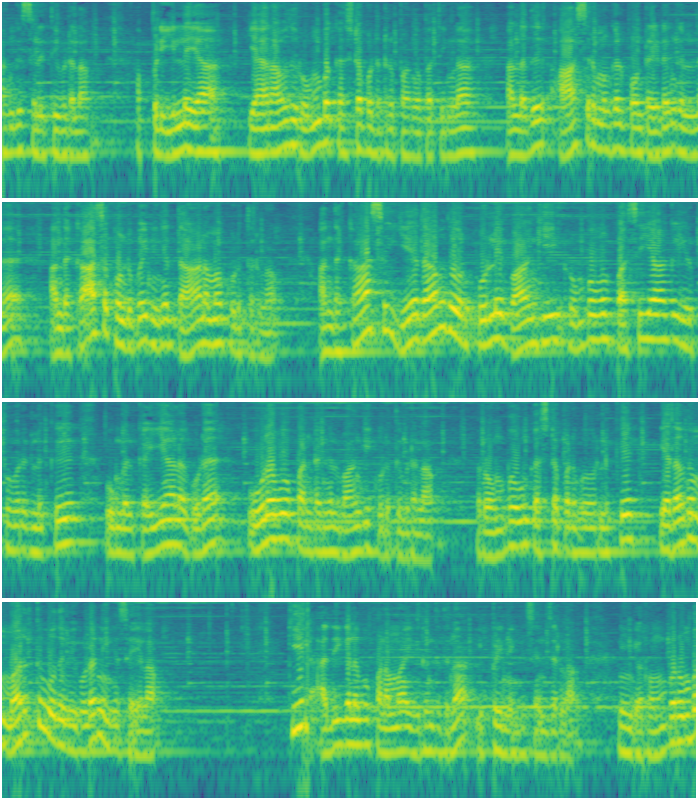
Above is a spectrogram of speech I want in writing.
அங்கு செலுத்தி விடலாம் அப்படி இல்லையா? யாராவது ரொம்ப கஷ்டப்பட்டுட்டு இருப்பாங்க பார்த்தீங்களா? அல்லது ஆசிரமங்கள் போன்ற இடங்களில் அந்த காசை கொண்டு போய் நீங்கள் தானமாக கொடுத்துடலாம். அந்த காசு ஏதாவது ஒரு பொருளை வாங்கி ரொம்பவும் பசியாக இருப்பவர்களுக்கு உங்கள் கையால் கூட உணவு பண்டங்கள் வாங்கி கொடுத்து விடலாம். ரொம்பவும் கஷ்டப்படுபவர்களுக்கு ஏதாவது மருத்துவ உதவி கூட நீங்கள் செய்யலாம். அதிகளவு பணமாக இருந்ததுன்னா இப்படி நீங்கள் செஞ்சிடலாம். நீங்கள் ரொம்ப ரொம்ப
